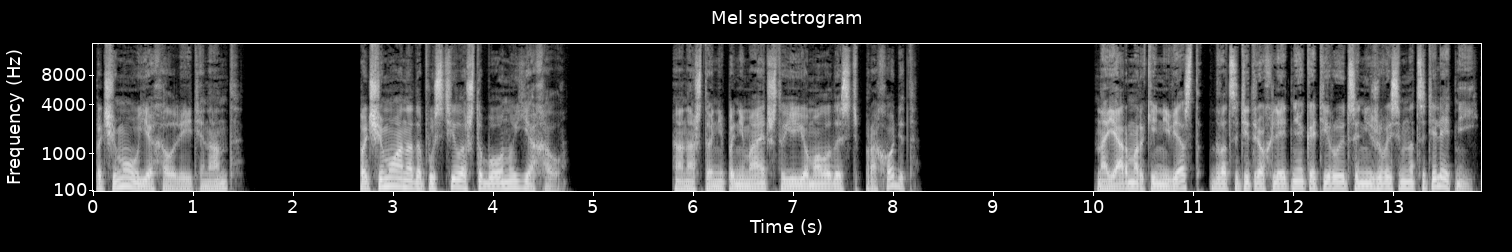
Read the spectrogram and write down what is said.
Почему уехал лейтенант? Почему она допустила, чтобы он уехал? Она что, не понимает, что ее молодость проходит? На ярмарке невест 23-летняя котируется ниже 18-летней.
